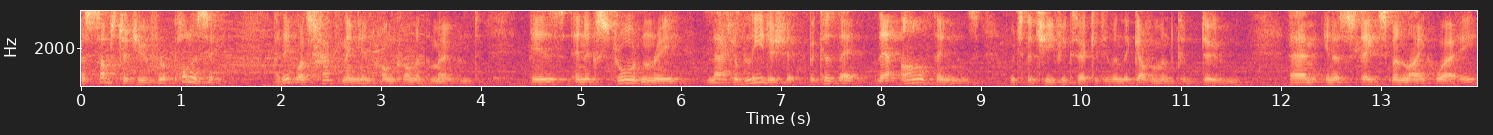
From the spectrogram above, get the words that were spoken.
a substitute for a policy. I think what's happening in Hong Kong at the moment is an extraordinary lack of leadership because there, there are things which the chief executive and the government could do um, in a statesmanlike way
